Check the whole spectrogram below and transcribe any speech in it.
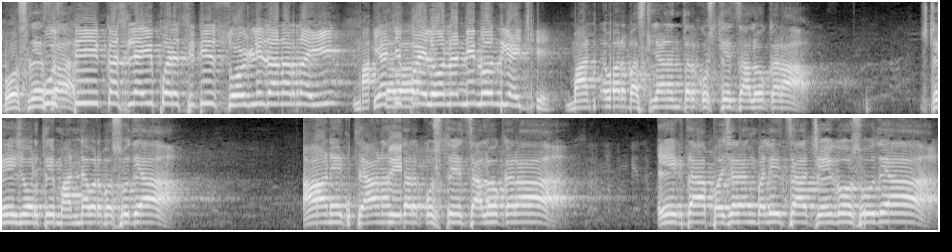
भोसले सर. कुस्ती कसल्याही परिस्थितीत सोडली जाणार नाही याची पैलवानांनी नोंद घ्यायची. मान्यवर बसल्यानंतर कुस्ती चालू करा. स्टेजवरती मान्यवर बसू द्या. आणि त्यानंतर कुस्ती चालू करा. एकदा बजरंग बलीचा जयघोष होऊ द्या.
